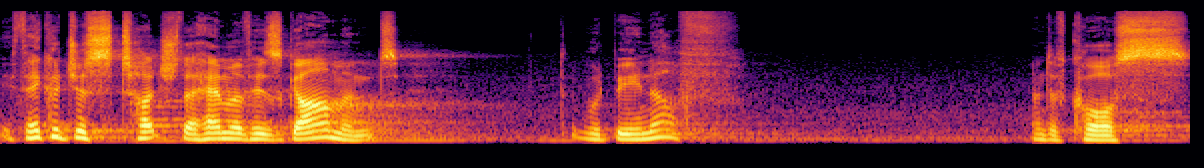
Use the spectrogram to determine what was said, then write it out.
If they could just touch the hem of his garment, it would be enough. And of course,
